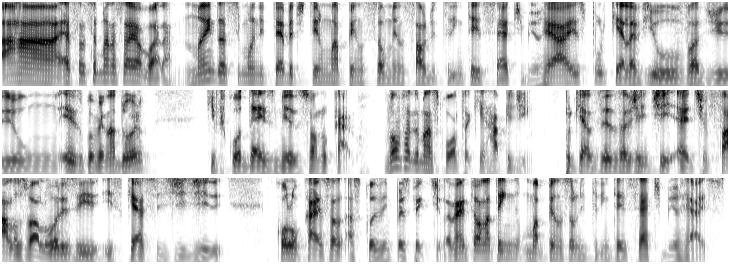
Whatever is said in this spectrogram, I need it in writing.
Ah, essa semana saiu agora. Mãe da Simone Tebet tem uma pensão mensal de 37 mil reais porque ela é viúva de um ex-governador que ficou 10 meses só no cargo. Vamos fazer umas contas aqui, rapidinho. Porque às vezes a gente, a gente fala os valores e esquece de, de colocar essa, as coisas em perspectiva. Né? Então ela tem uma pensão de 37 mil reais.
